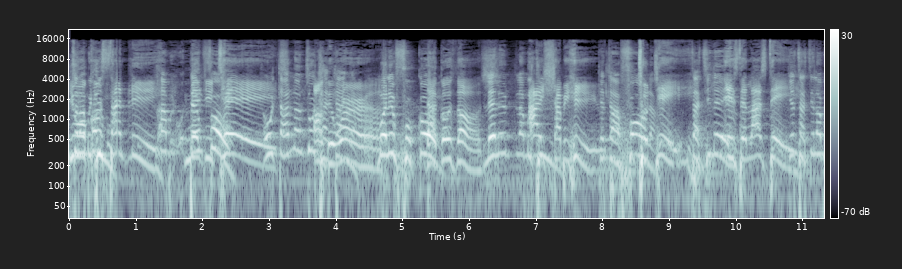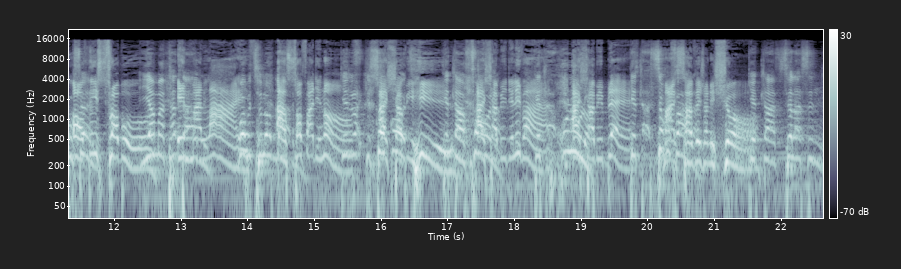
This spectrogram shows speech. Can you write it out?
you will constantly Ga- teng foo, meditate o tla nna ntse o on the word that goes thus. le le la I shall be healed. Today is the last day of this trouble in my life. botshelong ba I've suffered enough. Ke I shall be healed. I shall be delivered. I shall be blessed. My salvation is sure. ke tla tshela sentle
